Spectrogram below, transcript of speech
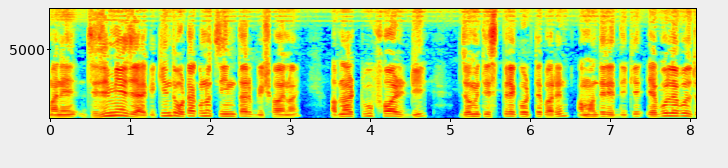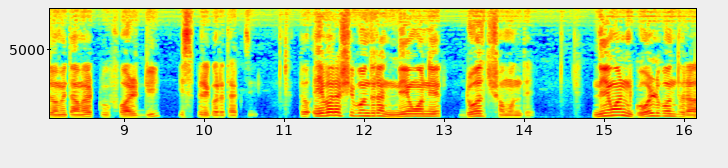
মানে ঝিমিয়ে যায় আর কি। কিন্তু ওটা কোনো চিন্তার বিষয় নয়। আপনারা টু ফর ডি জমিতে স্প্রে করতে পারেন। আমাদের এদিকে অ্যাভেলেবল জমিতে আমরা টু ফর ডি স্প্রে করে থাকছি। তো এবার আসি বন্ধুরা নেওয়ানের ডোজ সম্বন্ধে। নেওয়ান গোল্ড বন্ধুরা,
